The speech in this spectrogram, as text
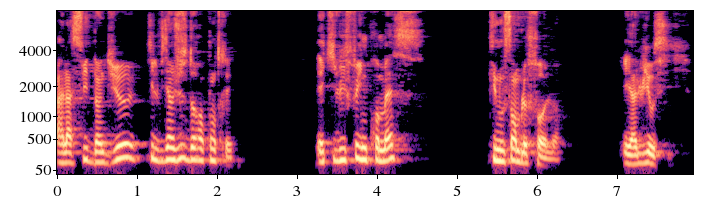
à la suite d'un Dieu qu'il vient juste de rencontrer, et qui lui fait une promesse qui nous semble folle et à lui aussi.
